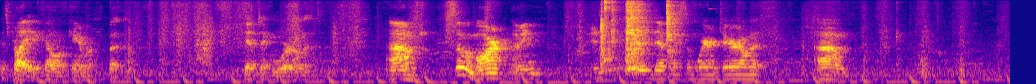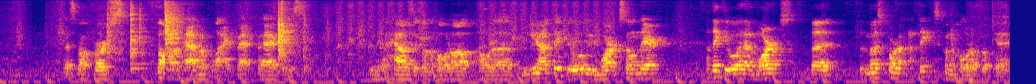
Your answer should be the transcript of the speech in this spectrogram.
it's probably any color on camera, but you have to take my word on it. Um, some of them are. I mean, there's definitely some wear and tear on it. Um, that's my first thought of having a black backpack is, you know, how's it going to hold up? Hold up? You know, I think there will be marks on there. I think it will have marks, but for the most part, I think it's going to hold up okay.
